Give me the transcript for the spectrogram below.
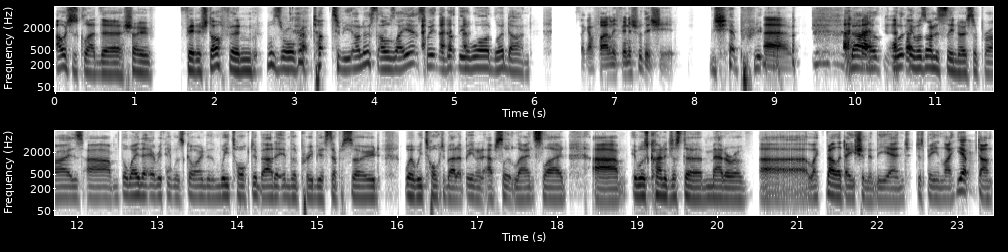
I was just glad the show finished off and was all wrapped up. To be honest, I was like, yeah, sweet, they got the award, we're done. It's like I'm finally finished with this shit. Yeah, pretty Um, much. no, it it was honestly no surprise. Um, the way that everything was going, and we talked about it in the previous episode where we talked about it being an absolute landslide. Um, it was kind of just a matter of uh, like validation in the end, just being like, "Yep, done."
